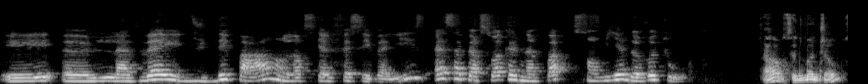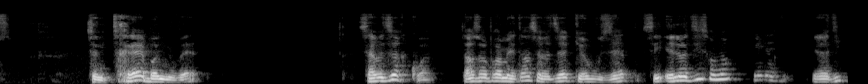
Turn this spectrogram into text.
Et euh, la veille du départ, lorsqu'elle fait ses valises, elle s'aperçoit qu'elle n'a pas son billet de retour. Ah, c'est une bonne chose. C'est une très bonne nouvelle. Ça veut dire quoi? Dans un premier temps, ça veut dire que vous êtes. C'est Elodie son nom? Elodie. Elodie.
